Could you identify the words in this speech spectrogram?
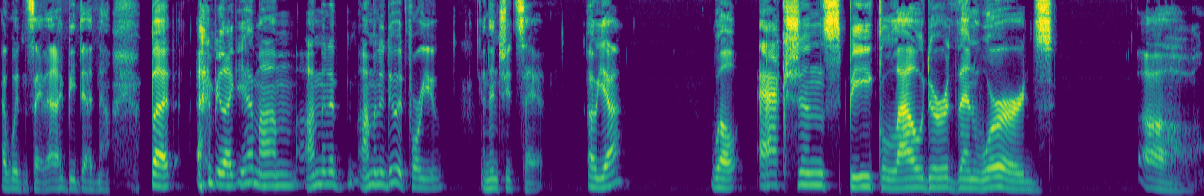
I wouldn't say that. I'd be dead now. But I'd be like, Yeah, Mom, I'm gonna I'm gonna do it for you. And then she'd say it. Oh, yeah? Well, actions speak louder than words. Oh,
